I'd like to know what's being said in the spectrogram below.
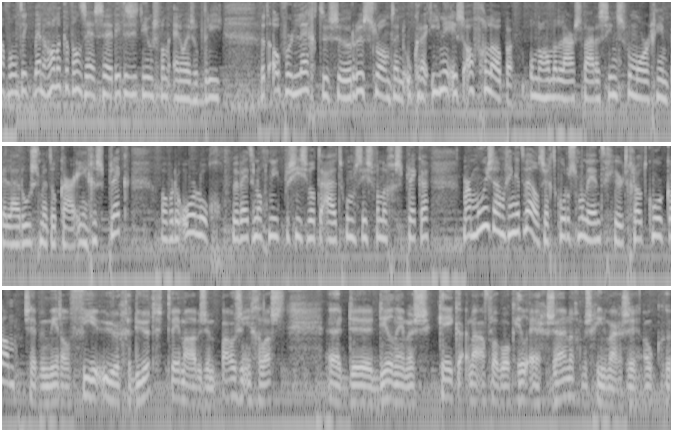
Goedenavond, ik ben Hanneke van Zessen. Dit is het nieuws van NOS op 3. Het overleg tussen Rusland en Oekraïne is afgelopen. Onderhandelaars waren sinds vanmorgen in Belarus met elkaar in gesprek over de oorlog. We weten nog niet precies wat de uitkomst is van de gesprekken. Maar moeizaam ging het wel, zegt correspondent Geert Groot-Koerkamp. Ze hebben meer dan vier uur geduurd. Tweemaal hebben ze een pauze ingelast. Uh, de deelnemers keken na afloop ook heel erg zuinig. Misschien waren ze ook...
